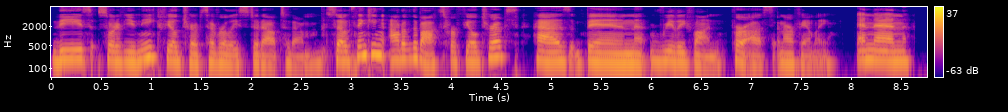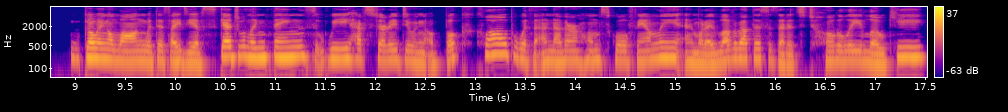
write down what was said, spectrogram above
these sort of unique field trips have really stood out to them. So thinking out of the box for field trips has been really fun for us and our family. And then going along with this idea of scheduling things, we have started doing a book club with another homeschool family. And what I love about this is that it's totally low key.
